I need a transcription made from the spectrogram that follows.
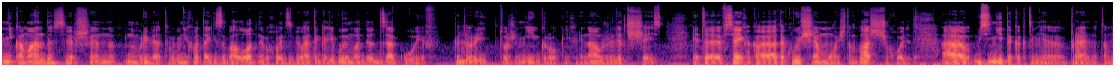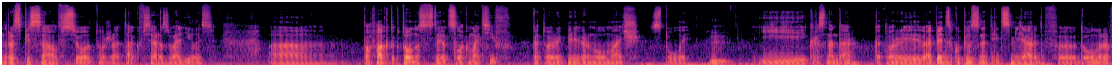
не команда совершенно. Ну, ребята, у них в атаке заболотный, выходит, забивает голевую, ему отдает Загоев, который mm-hmm. тоже не игрок, ни хрена, уже лет 6. Это вся их атакующая мощь. Там Влашич уходит. А у Зенита, как ты мне правильно там расписал, все, тоже атака вся развалилась. А, по факту, кто у нас остается? Локомотив, который перевернул матч с Тулой. Mm-hmm. И Краснодар, который опять закупился на 30 миллиардов э, долларов,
